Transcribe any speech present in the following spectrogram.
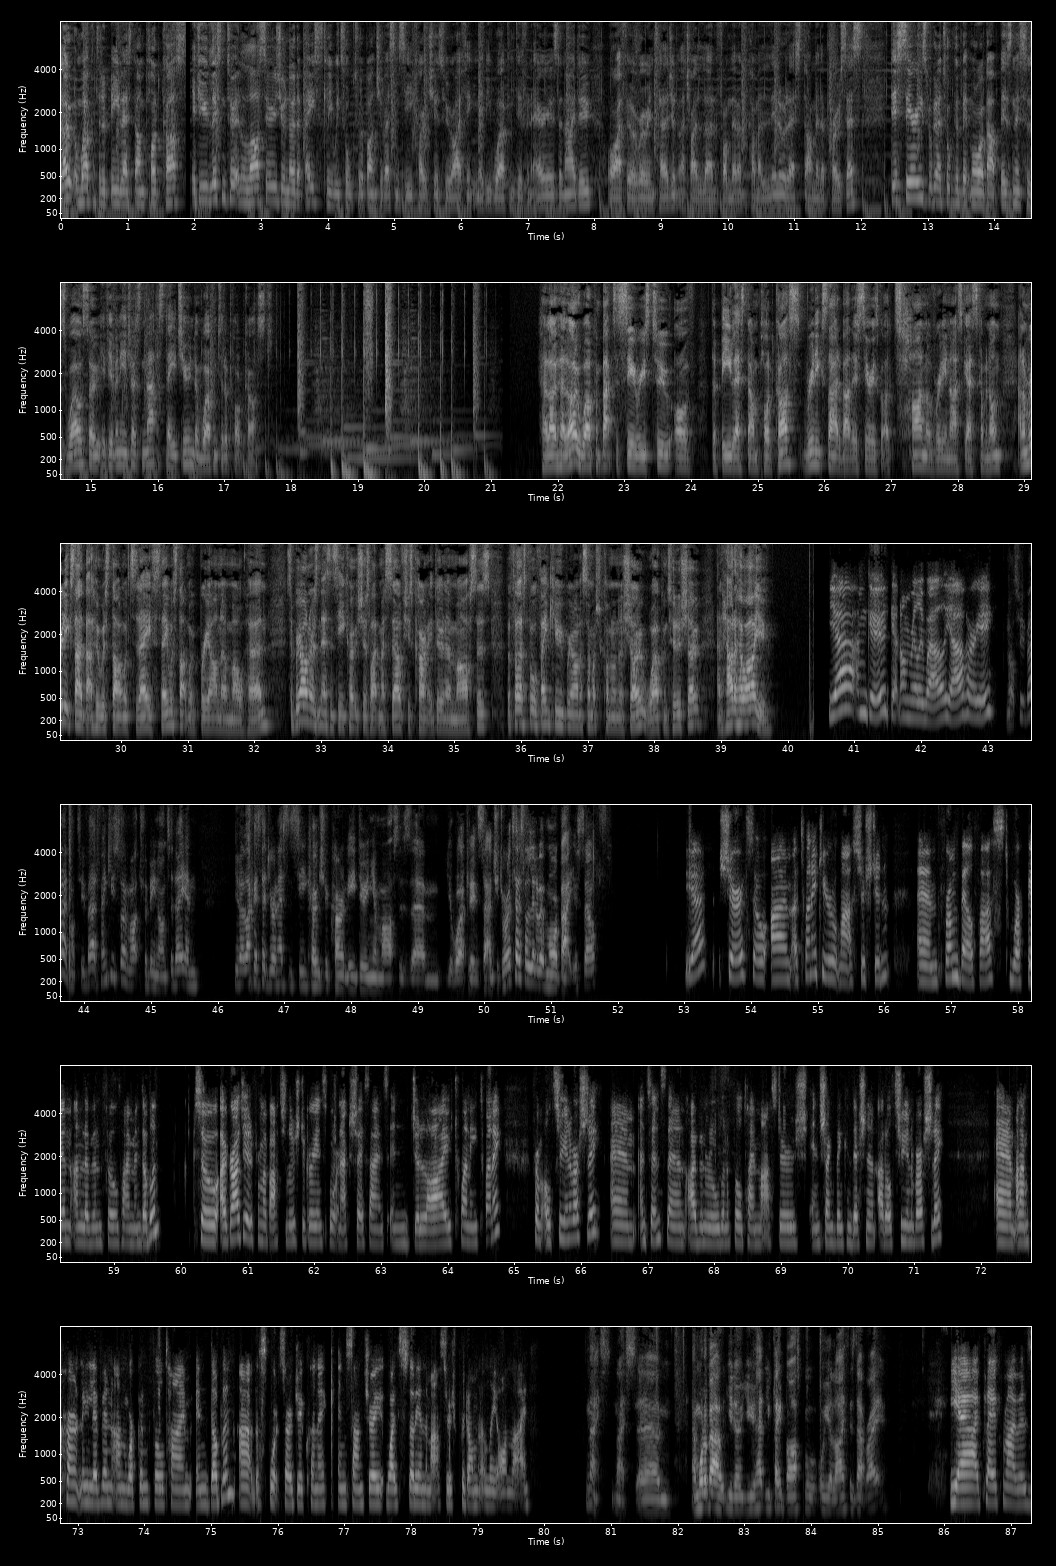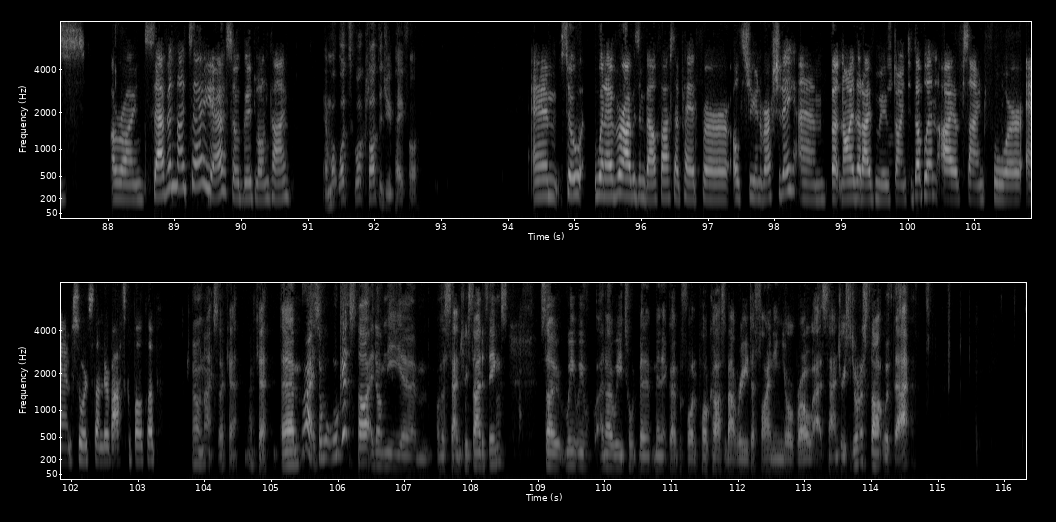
Hello and welcome to the Be Less Dumb podcast. If you listened to it in the last series, you'll know that basically we talked to a bunch of S&C coaches who I think maybe work in different areas than I do, or I feel real intelligent and I try to learn from them and become a little less dumb in the process. This series, we're going to talk a bit more about business as well. So if you have any interest in that, stay tuned and welcome to the podcast. Hello, hello. Welcome back to series two of the Be Less Dumb podcast. Really excited about this series. Got a ton of really nice guests coming on. And I'm really excited about who we're starting with today. Today we're starting with Brianna Mulhern. So Brianna is an S&C coach just like myself. She's currently doing her Masters. But first of all, thank you, Brianna, so much for coming on the show. Welcome to the show. And how the hell are you? Yeah, I'm good. Getting on really well. Yeah, how are you? Not too bad, not too bad. Thank you so much for being on today. And you know, like I said, you're an S&C coach. You're currently doing your masters. Um, you're working in Santry. Do you want to tell us a little bit more about yourself? Yeah, sure. So I'm a 22 year old master's student um, from Belfast, working and living full time in Dublin. So I graduated from a bachelor's degree in sport and exercise science in July 2020 from Ulster University. Um, and since then, I've enrolled in a full time master's in strength and conditioning at Ulster University. Um, and I'm currently living and working full time in Dublin at the sports surgery clinic in Santry while studying the master's predominantly online. Nice, nice. Um, and what about you know you had you played basketball all your life? Is that right? Yeah, I played from I was around seven, I'd say. Yeah, so a good long time. And what what's what club did you play for? Um, so whenever I was in Belfast, I played for Ulster University. Um, but now that I've moved down to Dublin, I have signed for um Swords Thunder Basketball Club. Oh, nice. Okay, okay. Um, right. So we'll get started on the um on the Santry side of things. So we we I know we talked a minute ago before the podcast about redefining your role at Santry. So do you want to start with that?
